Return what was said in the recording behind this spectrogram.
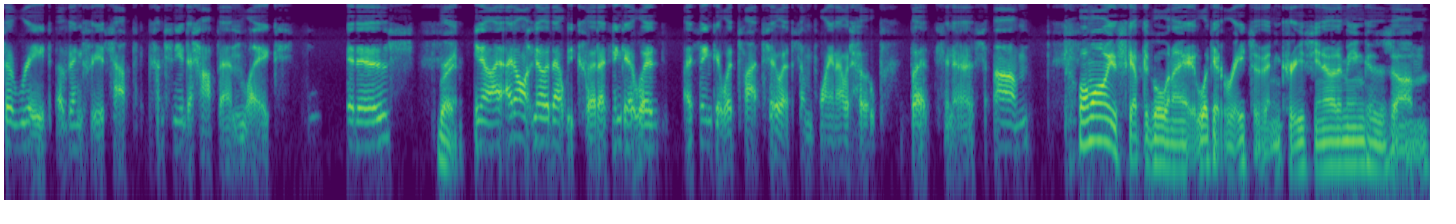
the rate of increase hap- continue to happen like it is, Right. you know, I, I don't know that we could. I think it would. I think it would plateau at some point. I would hope, but who knows? Um, Well, I'm always skeptical when I look at rates of increase. You know what I mean? Because um,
